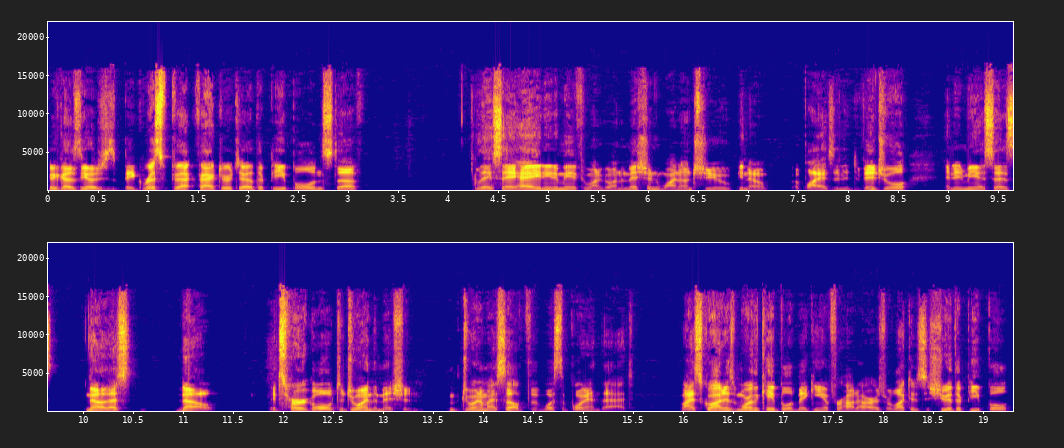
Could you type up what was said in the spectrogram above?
because you know there's a big risk fa- factor to other people and stuff they say, "Hey, Ninomiya, if you want to go on the mission, why don't you, you know, apply as an individual?" And Ninomiya says, "No, that's no. It's her goal to join the mission. I'm joining myself. What's the point in that? My squad is more than capable of making up for Hatohara's reluctance to shoot other people.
